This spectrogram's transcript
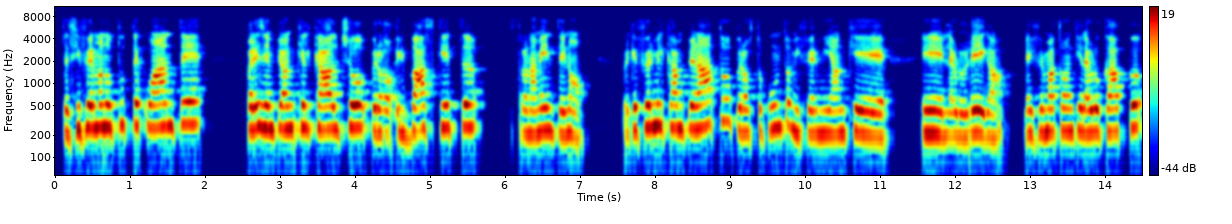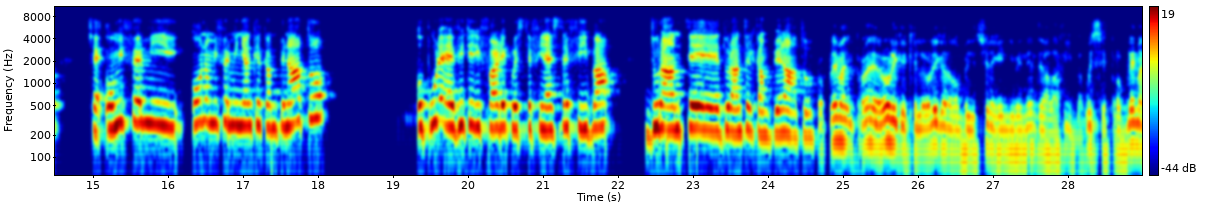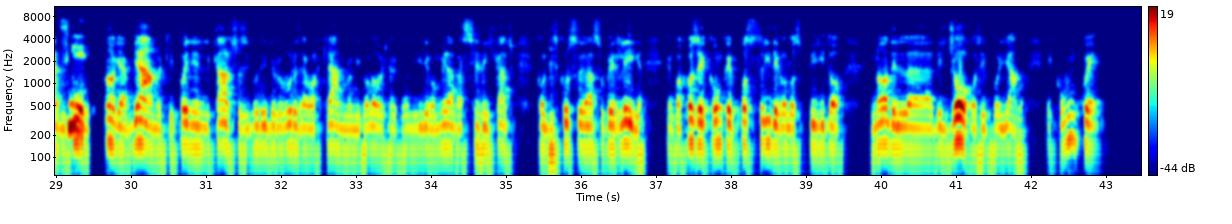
Cioè si fermano tutte quante per esempio anche il calcio, però il basket stranamente no, perché fermi il campionato, però a questo punto mi fermi anche eh, l'Eurolega, mi hai fermato anche l'Eurocup, cioè o mi fermi o non mi fermi neanche il campionato, oppure eviti di fare queste finestre FIBA durante, durante il campionato. Il problema, il problema dell'Eurolega è che l'Eurolega è una competizione che è indipendente dalla FIBA, questo è il problema di sì. fondo no, che abbiamo e che poi nel calcio si potrebbe proporre tra qualche anno, Nicolò cioè, condivide con me la passione il calcio, col discorso della Superlega, è qualcosa che comunque un po' stride con lo spirito no, del, del gioco, se vogliamo, e comunque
